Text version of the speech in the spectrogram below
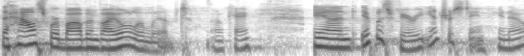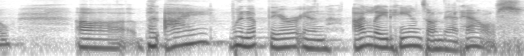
the house where Bob and Viola lived, okay? And it was very interesting, you know. Uh, but I went up there and I laid hands on that house.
